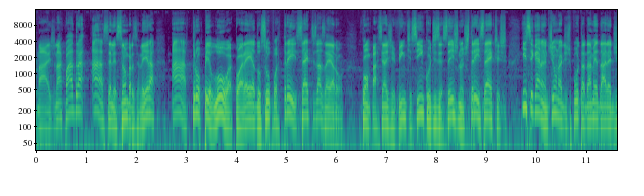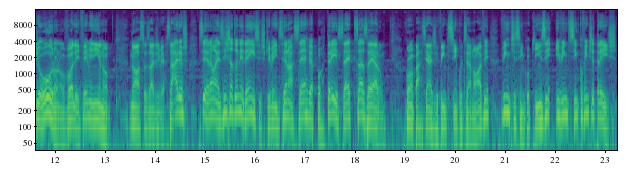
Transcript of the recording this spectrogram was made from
Mas na quadra, a seleção brasileira atropelou a Coreia do Sul por 3 sets a 0, com parciais de 25-16 nos três sets, e se garantiu na disputa da medalha de ouro no vôlei feminino. Nossos adversários serão as estadunidenses, que venceram a Sérvia por 3 sets a 0, com parciais de 25-19, 25-15 e 25-23.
